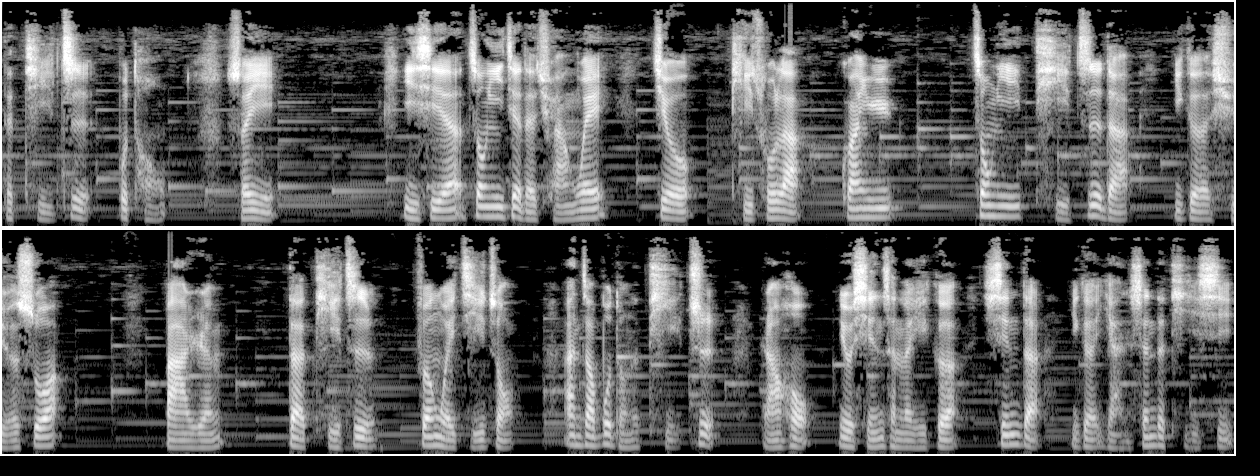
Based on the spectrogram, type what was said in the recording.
的体质不同，所以一些中医界的权威就提出了关于中医体质的一个学说，把人的体质分为几种。按照不同的体质，然后又形成了一个新的一个养生的体系，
